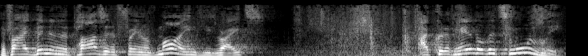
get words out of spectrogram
If I had been in a positive frame of mind, he writes, I could have handled it smoothly.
